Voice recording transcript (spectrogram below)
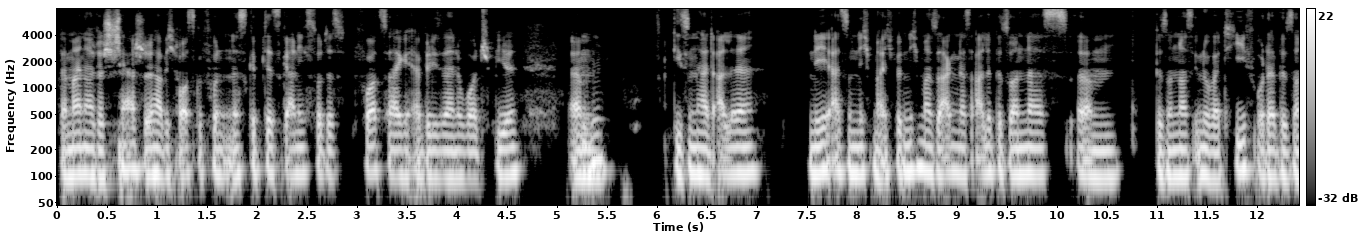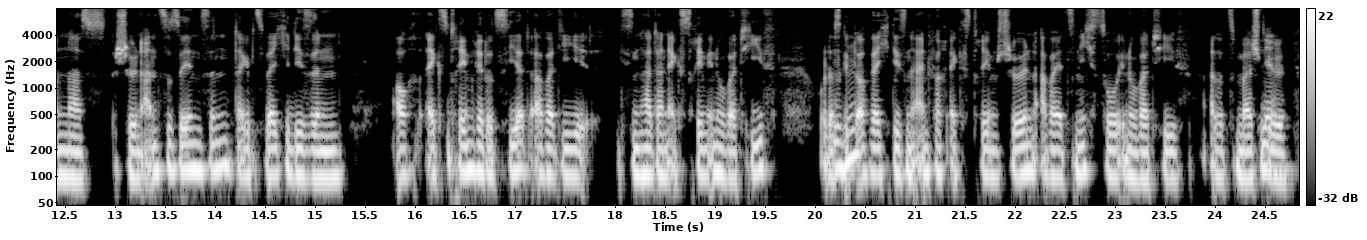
bei meiner Recherche habe ich rausgefunden, es gibt jetzt gar nicht so das Vorzeige Apple Design Award Spiel. Ähm, mhm. Die sind halt alle Nee, also nicht mal. Ich würde nicht mal sagen, dass alle besonders ähm, besonders innovativ oder besonders schön anzusehen sind. Da gibt's welche, die sind auch extrem reduziert, aber die, die sind halt dann extrem innovativ. Oder es mhm. gibt auch welche, die sind einfach extrem schön, aber jetzt nicht so innovativ. Also zum Beispiel ja.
